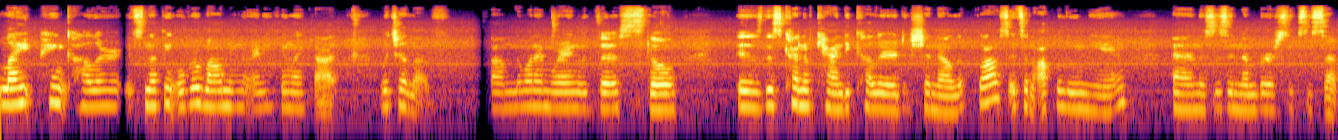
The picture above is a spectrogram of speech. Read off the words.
light pink color. It's nothing overwhelming or anything like that, which I love. Um, the one I'm wearing with this, though, is this kind of candy colored Chanel lip gloss. It's an Aqua Lumiere, and this is in number 67.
